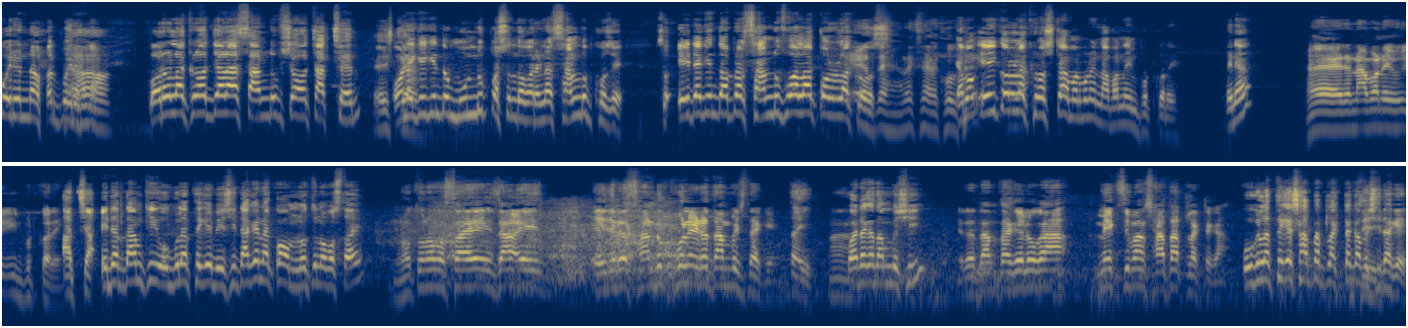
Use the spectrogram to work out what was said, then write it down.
পইরেন না আবার পইরেন না। হ্যাঁ। করলা ক্রস যারা সহ চাচ্ছেন অনেকে কিন্তু মুন্ডুপ পছন্দ করে না খোঁজে। তো এটা কিন্তু আপনার সানরুপওয়ালা করলা ক্রস। এবং এই করলা ক্রসটা আমার মনে নাবানা ইম্পোর্ট করে তাই না? হ্যাঁ এটা না করে। আচ্ছা এটার দাম কি ওগুলার থেকে বেশি থাকে না কম নতুন অবস্থায়? নতুন অবস্থায় যা এই- যেটা খোলে এটার দাম বেশি থাকে। তাই। কয় টাকা দাম বেশি? এটার দাম থাকে লোকা ম্যাক্সিমাম সাত আট লাখ টাকা। ওগুলার থেকে সাত আট লাখ টাকা বেশি থাকে।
